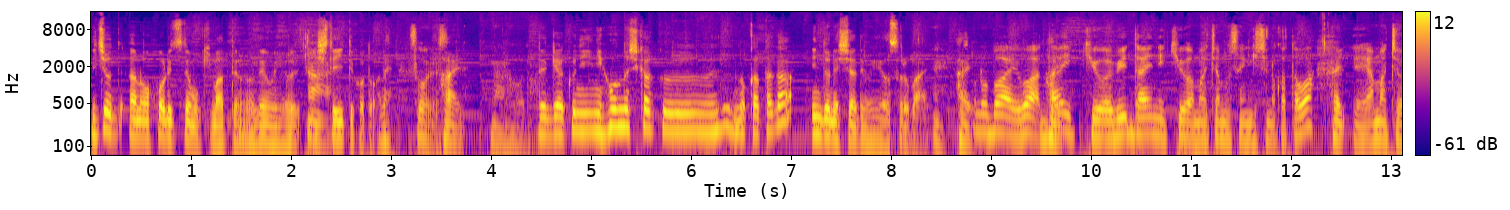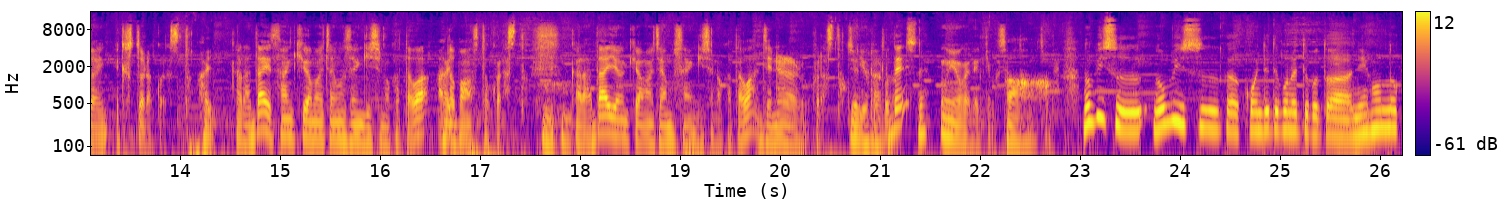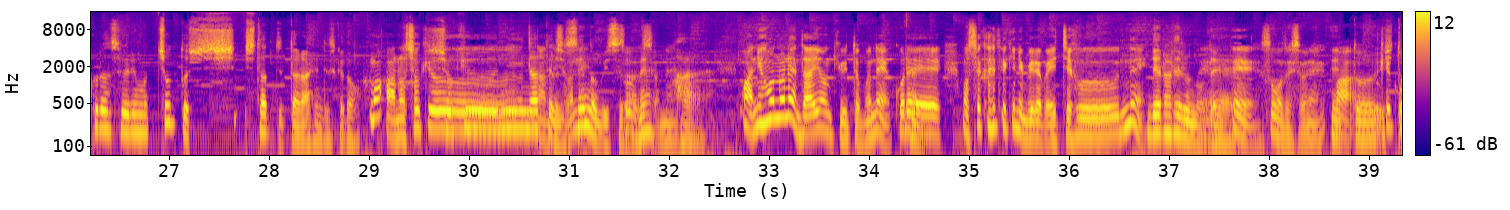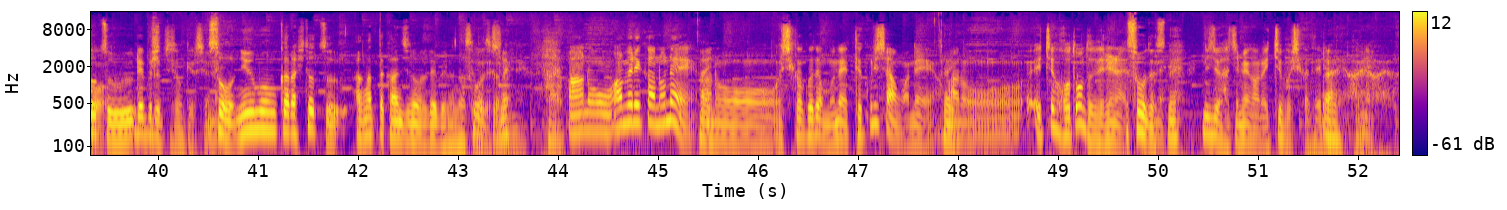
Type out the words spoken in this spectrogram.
一応、あの、法律でも決まっているので、運用していいということはね。そうです。はい。なるほど。で逆に日本の資格の方がインドネシアで運用する場合、はい、その場合は第1級及び第2級アマチュア無線技師の方は、はい。えー、アマチュアエクストラクラスと、はい、から第3級アマチュア無線技師の方はアドバンストクラスと、はい、から第4級アマチュア無線技師の方はジェネラルクラスということで運用ができますノビスノビスがここに出てこないということは日本のクラスよりもちょっと下って言ったら変ですけど、まあ、あの初級初級になってるんですね、ノビスがね。ね。はいまあ、日本の、ね、第4級ってもね、これ、はい、まあ、世界的に見れば HF ね、出られるので、えー、そうですよね、えっと、一、つレベルってわけですよね。そう、入門から一つ上がった感じのレベルになってますよね。はい、あのアメリカのね、あの資格でもね、テクニシャンはね、あの HF ほとんど出れない。そうですね。28メガの一部しか出れない、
